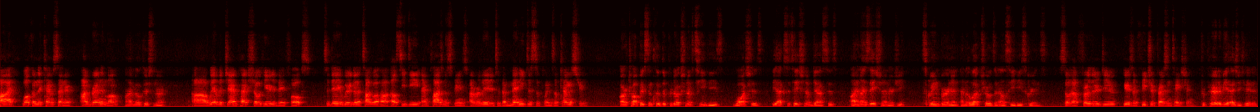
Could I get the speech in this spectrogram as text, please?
Hi, welcome to ChemCentre. I'm Brandon Lum. I'm Ilkesh Sinar. Uh, we have a jam-packed show here today, folks. Today we're going to talk about how LCD and plasma screens are related to the many disciplines of chemistry. Our topics include the production of TVs, watches, the excitation of gases, ionization energy, screen burn-in, and electrodes in LCD screens. So without further ado, here's our featured presentation. Prepare to be educated.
